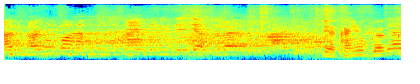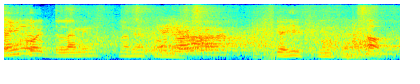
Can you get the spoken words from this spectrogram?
are you going to have to do the same thing you did yesterday? Yeah, can you, get, can you call the Lamine? Lamine for me? Yeah, he's inside. Oh,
